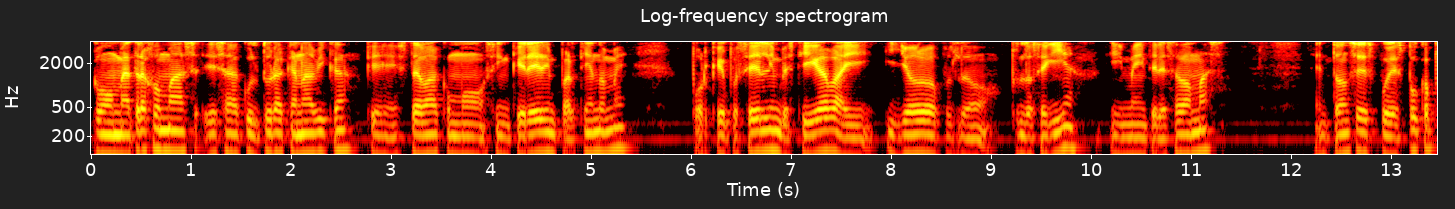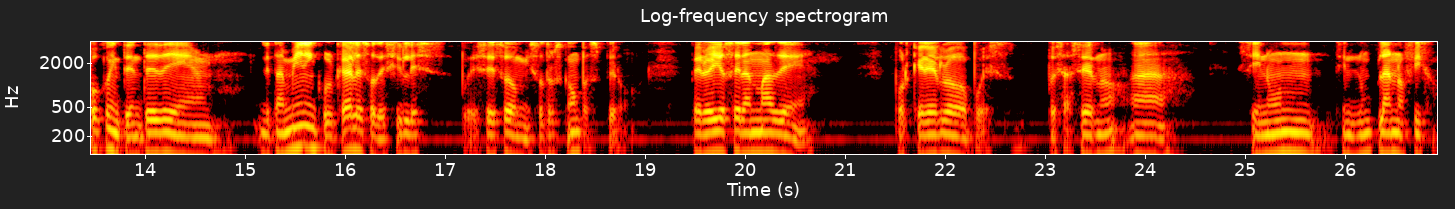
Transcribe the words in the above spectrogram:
como me atrajo más esa cultura canábica que estaba como sin querer impartiéndome porque pues él investigaba y, y yo pues lo, pues lo seguía y me interesaba más. Entonces pues poco a poco intenté de, de también inculcarles o decirles pues eso a mis otros compas, pero, pero ellos eran más de por quererlo pues, pues hacer, ¿no? Ah, sin, un, sin un plano fijo.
